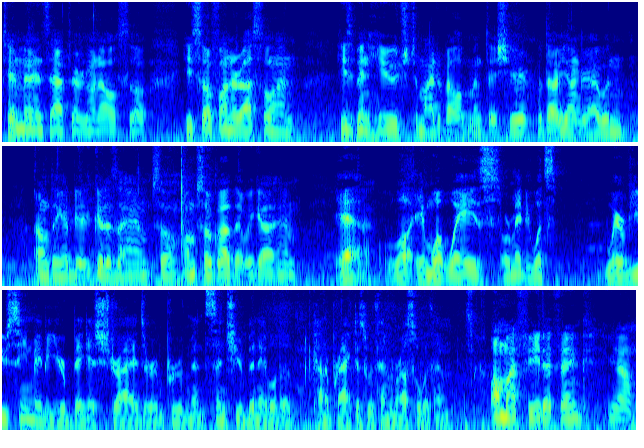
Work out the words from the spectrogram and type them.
ten minutes after everyone else. So he's so fun to wrestle, and he's been huge to my development this year. Without Yonger, I wouldn't. I don't think I'd be as good as I am. So I'm so glad that we got him. Yeah. Well, in what ways, or maybe what's where have you seen maybe your biggest strides or improvements since you've been able to kind of practice with him and wrestle with him? on my feet, I think, you know,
